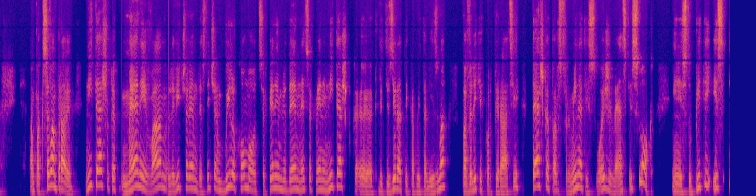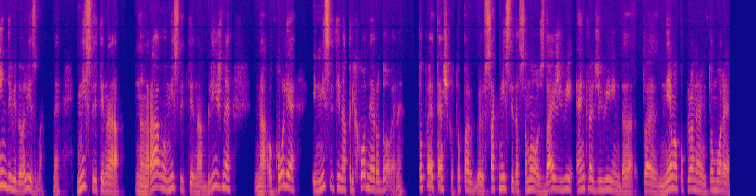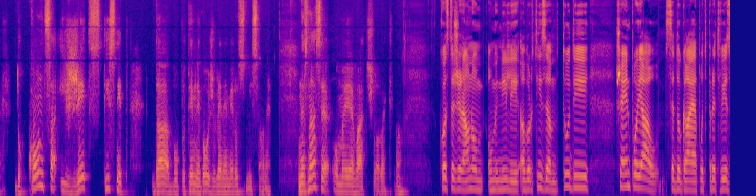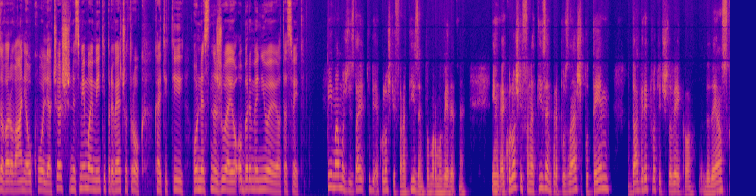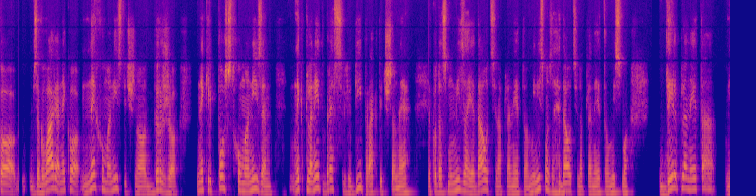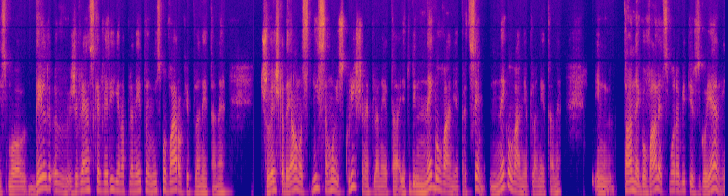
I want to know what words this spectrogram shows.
Ampak se vam pravim, ni težko, ker meni, vam, levičarjem, desničarjem, bilo komu, crkvenim ljudem, ne crkvenim, ni težko eh, kritizirati kapitalizma, pa velikih korporacij, težko pa spremeniti svoj življenjski slog in izstopiti iz individualizma. Ne? Misliti na, na naravo, misliti na bližnje, na okolje in misliti na prihodne rodove. Ne? To pa je težko, to pa vsak misli, da samo zdaj živi, enkrat živi in da to je njemu poklonjeno in to more do konca izžet, stisniti, da bo potem njegovo življenje imelo smisel. Ne, ne zna se omejevati človek. No. Ko ste že ravno omenili abortizem, tudi še en pojav se dogaja pod pretvezo varovanja okolja, češ ne smemo imeti preveč otrok, kajti ti onesnažujejo, obremenjujejo ta svet. Mi imamo že zdaj tudi ekološki fanatizem, to moramo vedeti. Ne? In ekološki fanatizem prepoznaš potem, da gre proti človeku, da dejansko zagovarja neko nehumanistično držo, neki posthumanizem, nek planet brez ljudi, praktično. Ne? Tako da smo mi zajedavci na planetu. Mi nismo zajedavci na planetu, mi smo del planeta, mi smo del eh, življenjske verige na planetu in mi smo varohi planeta. Ne? človeška dejavnost ni samo izkoriščanje planeta, je tudi negovanje, predvsem negovanje planeta. Ne? In ta negovalec mora biti vzgojen.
